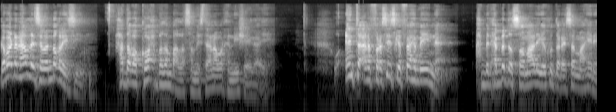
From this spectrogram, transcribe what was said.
gabadhan hadlaysa maad maqlaysiin haddaba koox badan baa la samaystay anaa warkan ii sheegaaye inta aan faransiiska fahmayna xabad xabadda soomaaliga ku daraysa maahine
